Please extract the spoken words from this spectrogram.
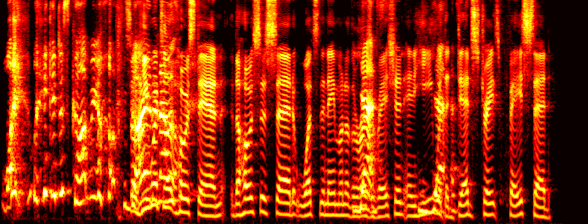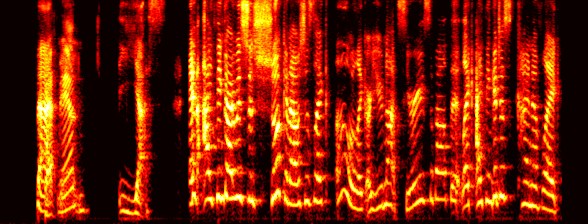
what? like it just caught me off So guard he went to the host stand. The hostess said, "What's the name under the Yes. reservation?" And he, with a dead straight face, said, Batman. Yes. And I think I was just shook and I was just like, oh, like, are you not serious about that? Like, I think it just kind of like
